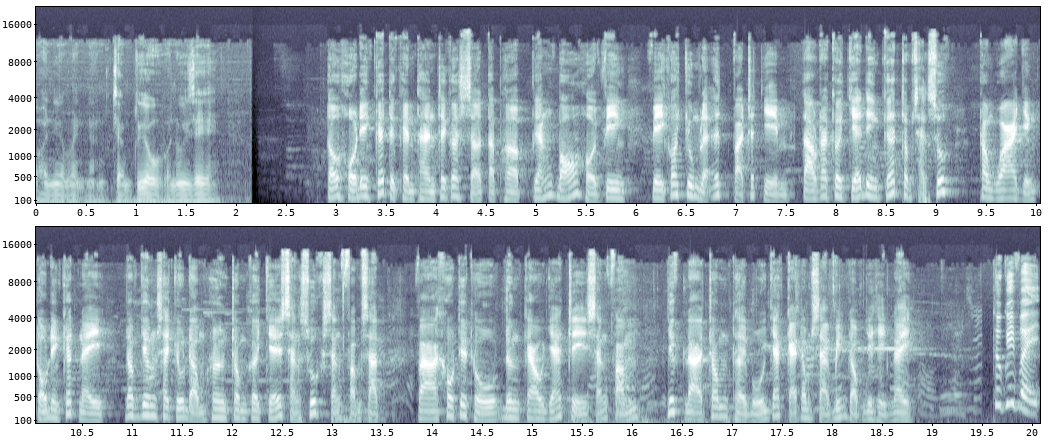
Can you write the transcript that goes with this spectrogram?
có như vậy trồng tiêu và nuôi dê. Tổ hội liên kết được hình thành trên cơ sở tập hợp gắn bó hội viên vì có chung lợi ích và trách nhiệm, tạo ra cơ chế liên kết trong sản xuất. Thông qua những tổ liên kết này, nông dân sẽ chủ động hơn trong cơ chế sản xuất sản phẩm sạch và khâu tiêu thụ nâng cao giá trị sản phẩm, nhất là trong thời buổi giá cả nông sản biến động như hiện nay. Thưa quý vị,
